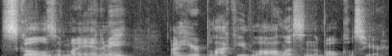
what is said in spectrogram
Skulls of My Enemy. I hear Blackie Lawless in the vocals here.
